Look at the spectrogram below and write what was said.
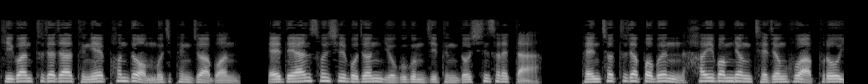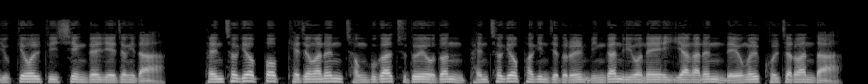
기관 투자자 등의 펀드 업무 집행조합원에 대한 손실 보전 요구 금지 등도 신설했다. 벤처투자법은 하위법령 제정 후 앞으로 6개월 뒤 시행될 예정이다. 벤처기업법 개정안은 정부가 주도해오던 벤처기업 확인 제도를 민간위원회에 이양하는 내용을 골자로 한다.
